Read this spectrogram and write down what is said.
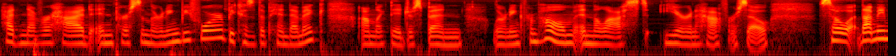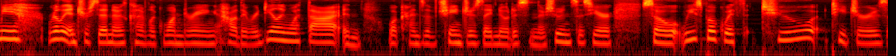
had never had in-person learning before because of the pandemic um, like they'd just been learning from home in the last year and a half or so so that made me really interested and i was kind of like wondering how they were dealing with that and what kinds of changes they'd noticed in their students this year so we spoke with two teachers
